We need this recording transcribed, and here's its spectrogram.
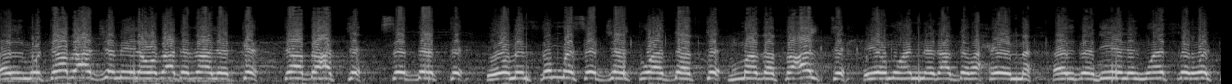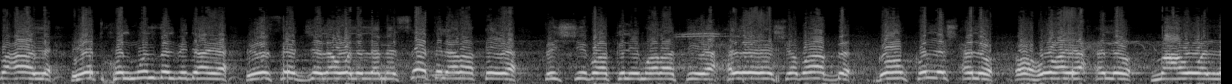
المتابعة الجميله وبعد ذلك تابعت سددت ومن ثم سجلت وأهدفت ماذا فعلت. يا مهند عبد الرحيم البديل المؤثر والفعال يدخل منذ البداية يسجل أول اللمسات العراقية في الشباك الإماراتية. حلو يا شباب جول كلش حلو هواية حلو مع أول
